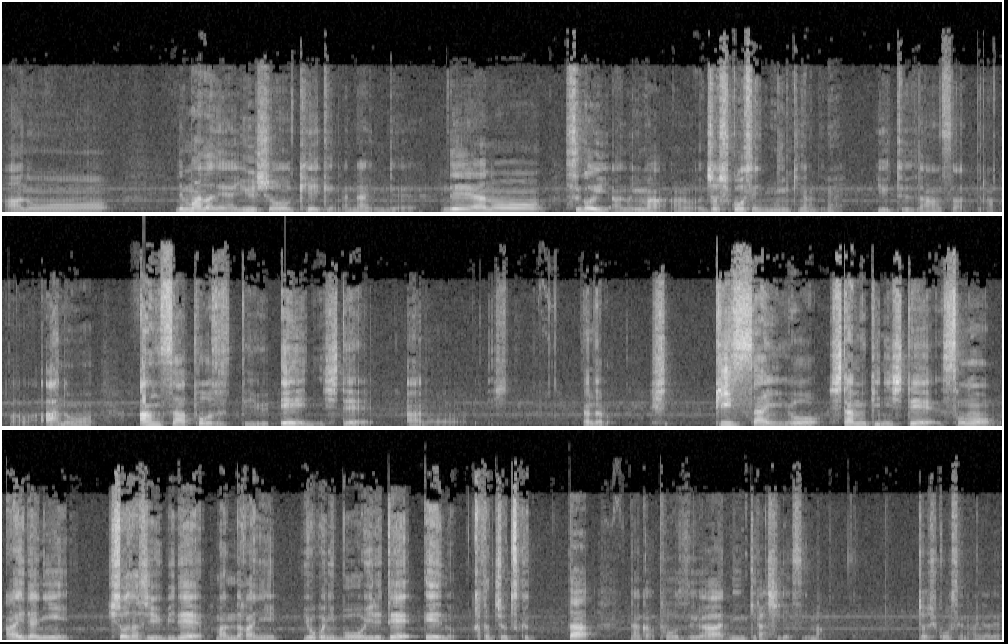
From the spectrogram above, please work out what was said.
あのでまだね優勝経験がないんで。であのすごいあの今あの女子高生に人気なんでね「You to the Answer」ってラッパーは。あのアンサーポーズっていう A にしてあのなんだろうピースサインを下向きにしてその間に人差し指で真ん中に横に棒を入れて A の形を作ったなんかポーズが人気らしいです今。女子高生の間で。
